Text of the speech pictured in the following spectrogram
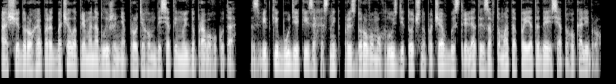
А ще дорога передбачала пряме наближення протягом 10 миль до правого кута, звідки будь-який захисник при здоровому глузді точно почав би стріляти з автомата 50 калібру.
